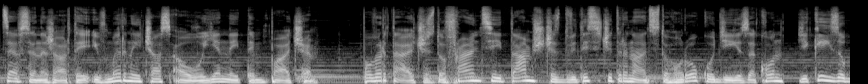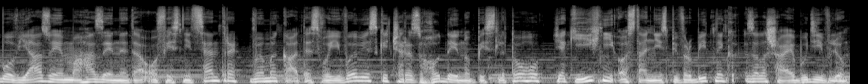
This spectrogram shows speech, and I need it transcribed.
Це все не жарти і в мирний час, а у воєнний тим паче. Повертаючись до Франції, там ще з 2013 року діє закон, який зобов'язує магазини та офісні центри вимикати свої вивіски через годину після того, як їхній останній співробітник залишає будівлю.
